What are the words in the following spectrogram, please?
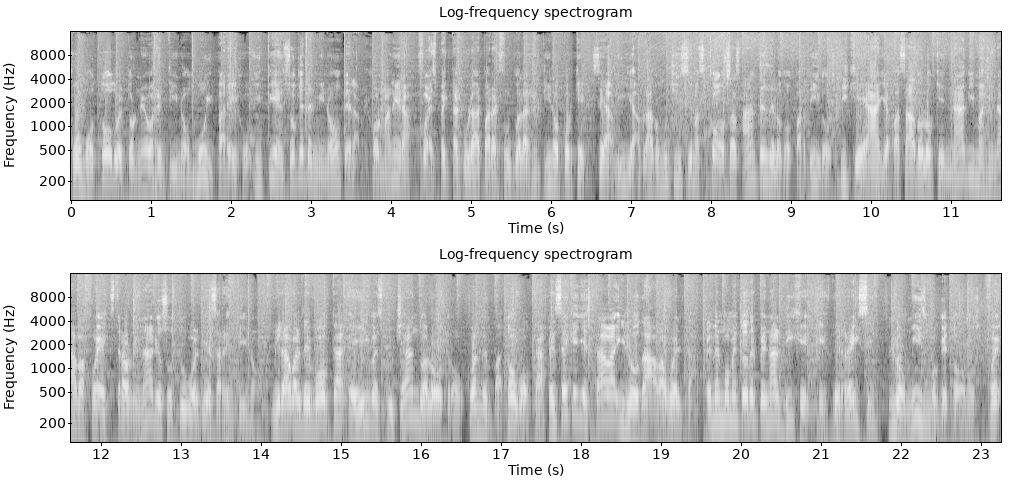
como todo el torneo argentino muy parejo y pienso que terminó de la mejor manera. Fue espectacular para el fútbol argentino porque se había hablado muchísimas cosas antes de los dos partidos y que haya pasado lo que nadie imaginaba fue extraordinario, sostuvo el 10 argentino. Miraba al de Boca e iba escuchando al otro. Cuando empató Boca, pensé que ya estaba y lo daba vuelta. En el momento del penal dije, es de Racing, lo mismo que todos. Fue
